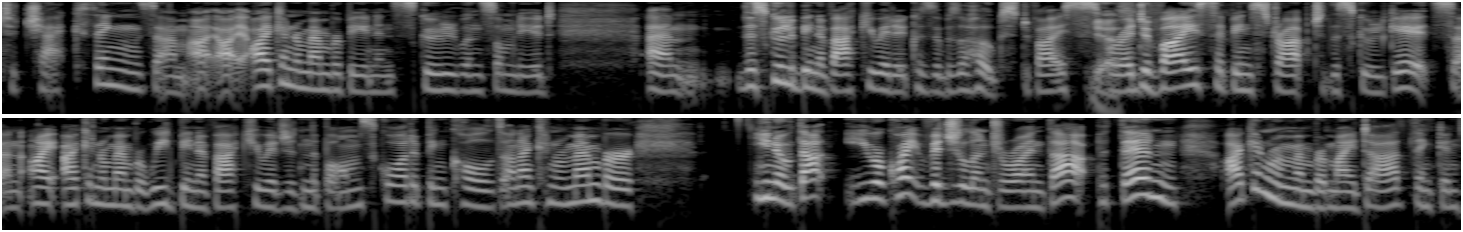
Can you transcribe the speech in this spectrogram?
to check things. Um, I, I, I can remember being in school when somebody had. Um, the school had been evacuated because there was a hoax device, Yes. or a device had been strapped to the school gates. And I, I can remember we'd been evacuated and the bomb squad had been called. And I can remember, you know, that you were quite vigilant around that. But then I can remember my dad thinking,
